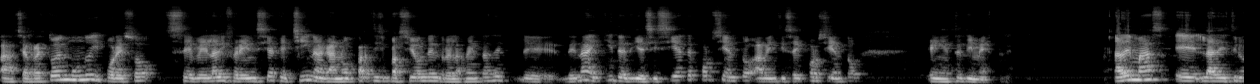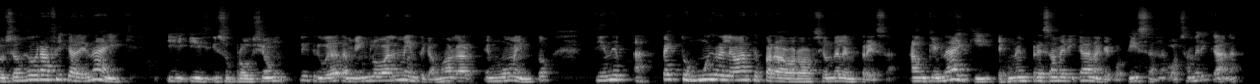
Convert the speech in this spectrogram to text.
hacia el resto del mundo y por eso se ve la diferencia que China ganó participación dentro de las ventas de, de, Nike de 17% a 26% en este trimestre. Además, eh, la distribución geográfica de Nike y, y, su producción distribuida también globalmente, que vamos a hablar en un momento, tiene aspectos muy relevantes para la valoración de la empresa. Aunque Nike es una empresa americana que cotiza en la bolsa americana,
